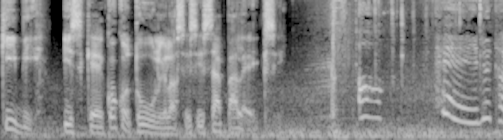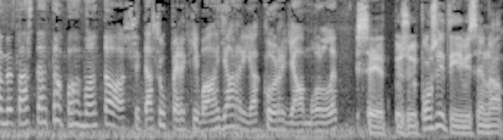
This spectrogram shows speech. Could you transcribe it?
kivi iskee koko tuulilasisi säpäleiksi. Oh, hei, nythän me päästään tapaamaan taas sitä superkivaa Jaria korjaamolle. Se, että pysyy positiivisena,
